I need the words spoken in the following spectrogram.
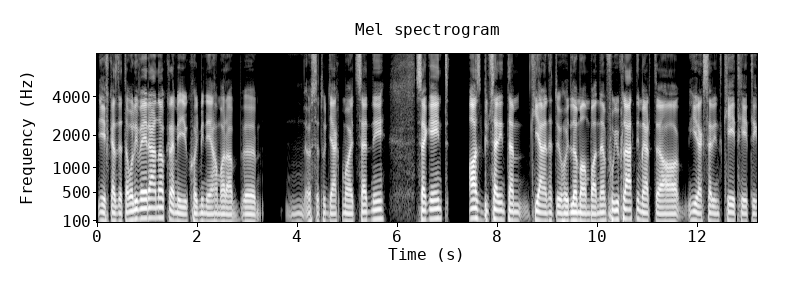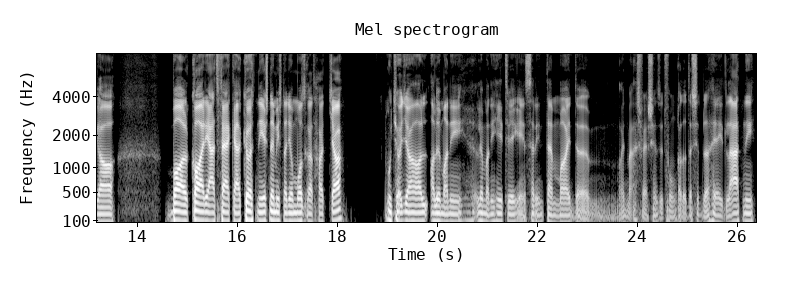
évkezdete Oliveira-nak, reméljük, hogy minél hamarabb össze tudják majd szedni szegényt. Az szerintem kijelenthető, hogy Le Mansban nem fogjuk látni, mert a hírek szerint két hétig a bal karját fel kell kötni, és nem is nagyon mozgathatja. Úgyhogy a, a Le Mani, Le Mani hétvégén szerintem majd, majd más versenyzőt fogunk adott esetben a helyeit látni,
